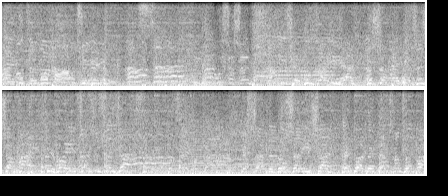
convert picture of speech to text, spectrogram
爱过怎么好聚好散？来无上伤害。当一切不再依然，当相爱变成伤害，最后一站是宣战。该闪的都闪一闪，该断的断肠断断，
